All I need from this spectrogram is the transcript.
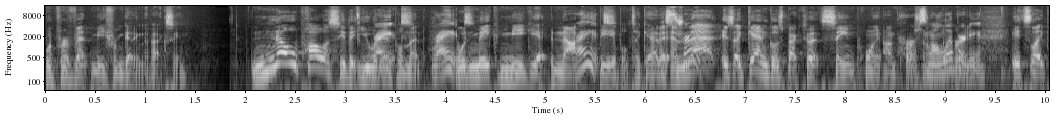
would prevent me from getting the vaccine. No policy that you would Right, implement right. would make me get not Right. be able to get it. It's and true. that is again goes back to that same point on personal, Personal liberty. It's like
